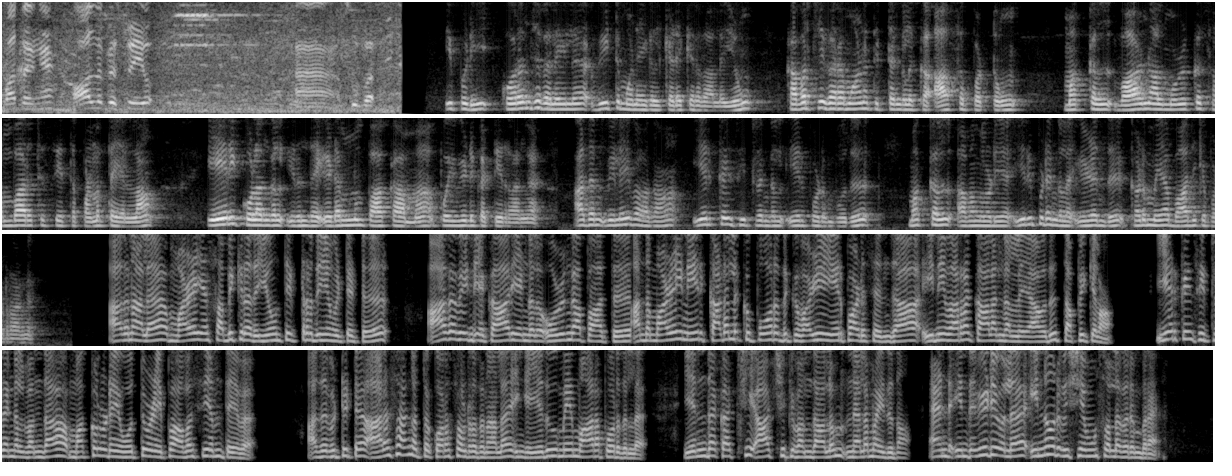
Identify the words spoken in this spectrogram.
பார்த்தேங்க all the best you super இப்படி குறைஞ்ச விலையில வீட்டு மனைகள் கிடைக்கிறதாலையும் கவர்ச்சிகரமான திட்டங்களுக்கு ஆசைப்பட்டும் மக்கள் வாழ்நாள் முழுக்க சம்பாரித்து சேர்த்த பணத்தை எல்லாம் ஏரி குளங்கள் இருந்த இடம்னு பார்க்காம போய் வீடு கட்டிடுறாங்க. அதன் விளைவாக தான் இயற்கை சீற்றங்கள் ஏற்படும் போது மக்கள் அவங்களுடைய இருப்பிடங்களை இழந்து கடுமையாக பாதிக்கப்படுறாங்க. அதனால மழையை சபிக்கிறதையும் திட்டுறதையும் விட்டுட்டு ஆக வேண்டிய காரியங்களை ஒழுங்கா பார்த்து அந்த மழை நீர் கடலுக்கு போறதுக்கு வழியை ஏற்பாடு செஞ்சா இனி வர்ற காலங்கள்லயாவது தப்பிக்கலாம். இயற்கை சீற்றங்கள் வந்தா மக்களுடைய ஒத்துழைப்பு அவசியம் தேவை. அதை விட்டுட்டு அரசாங்கத்தை குறை சொல்றதுனால இங்க எதுவுமே மாற போறதில்ல. எந்த கட்சி ஆட்சிக்கு வந்தாலும் நிலைமை இதுதான். அண்ட் இந்த வீடியோல இன்னொரு விஷயமும் சொல்ல விரும்புறேன்.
